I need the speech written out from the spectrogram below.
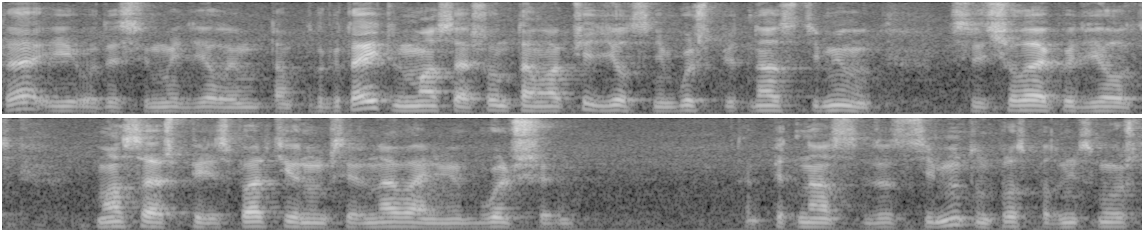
да, и вот если мы делаем там подготовительный массаж, он там вообще делается не больше 15 минут. Если человеку делать массаж перед спортивными соревнованиями больше 15-20 минут, он просто потом не сможет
